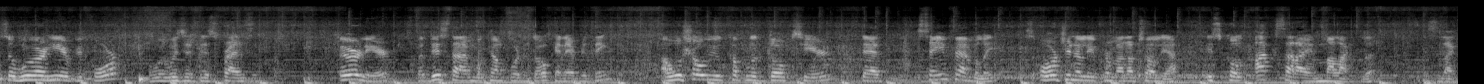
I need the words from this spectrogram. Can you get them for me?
So we were here before. We visited these friends earlier, but this time we come for the dog and everything. I will show you a couple of dogs here that same family. It's originally from Anatolia. It's called Aksaray Malaklı. It's like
